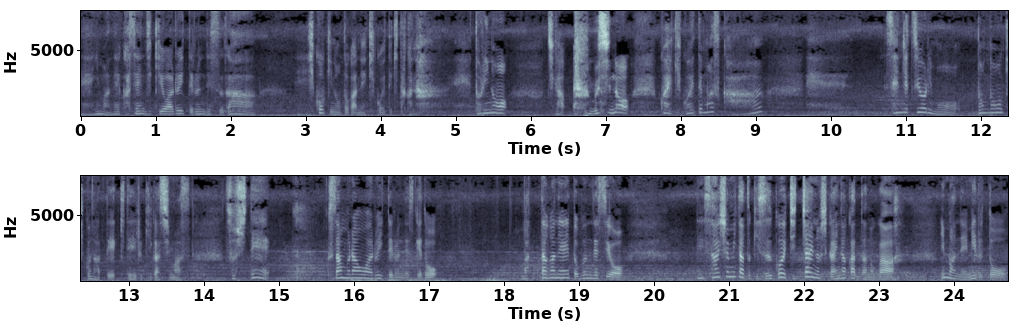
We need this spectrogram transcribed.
えー、今ね河川敷を歩いてるんですが、えー、飛行機の音がね聞こえてきたかな、え鳥の違う 虫の声聞こえてますか、え先日よりもどんどん大きくなってきている気がします。そして草むらを歩いてるんですけどバッタがね飛ぶんですよ。で最初見た時すごいちっちゃいのしかいなかったのが今ね見ると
